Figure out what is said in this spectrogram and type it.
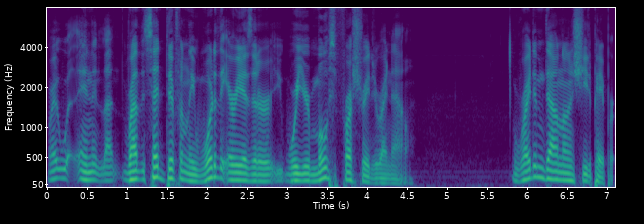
Right, and rather said differently, what are the areas that are where you're most frustrated right now? Write them down on a sheet of paper.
